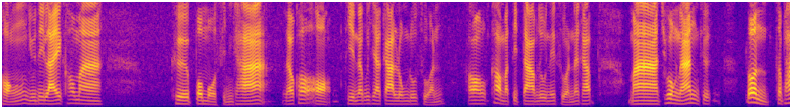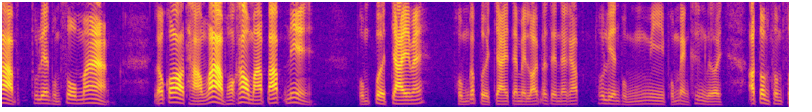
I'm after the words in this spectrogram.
ของยูนิไลท์เข้ามา คือโปรโมทสินค้า แล้วก็ออกทีมนักวิชาการลงดูสวนเขาเข้ามาติดตามดูในสวนนะครับ มาช่วงนั้นคือ ต้นสภาพทุเรียนผมโทรมมาก แล้วก็ถามว่าพอเข้ามาปั๊บนี่ ผมเปิดใจไหม ผมก็เปิดใจแต่ไม่ร้อยเปอร์เซ็นต์นะครับ ทุเรียนผมมีผมแบ่งครึ่งเลย เอาต้นโส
